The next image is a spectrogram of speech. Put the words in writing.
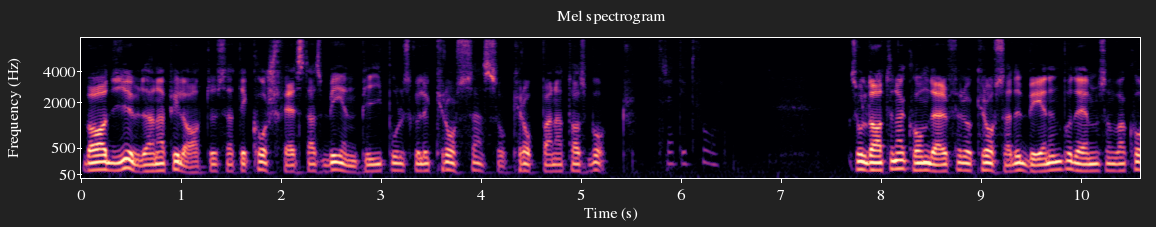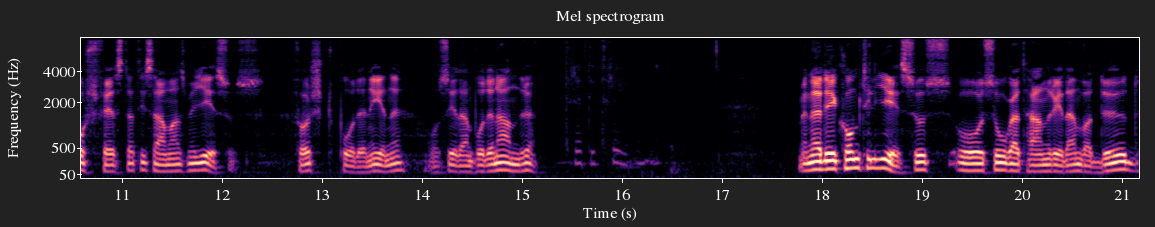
bad judarna Pilatus att de korsfästas benpipor skulle krossas och kropparna tas bort. 32, Soldaterna kom därför och krossade benen på dem som var korsfästa tillsammans med Jesus. Först på den ene och sedan på den andra. 33, Men när de kom till Jesus och såg att han redan var död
